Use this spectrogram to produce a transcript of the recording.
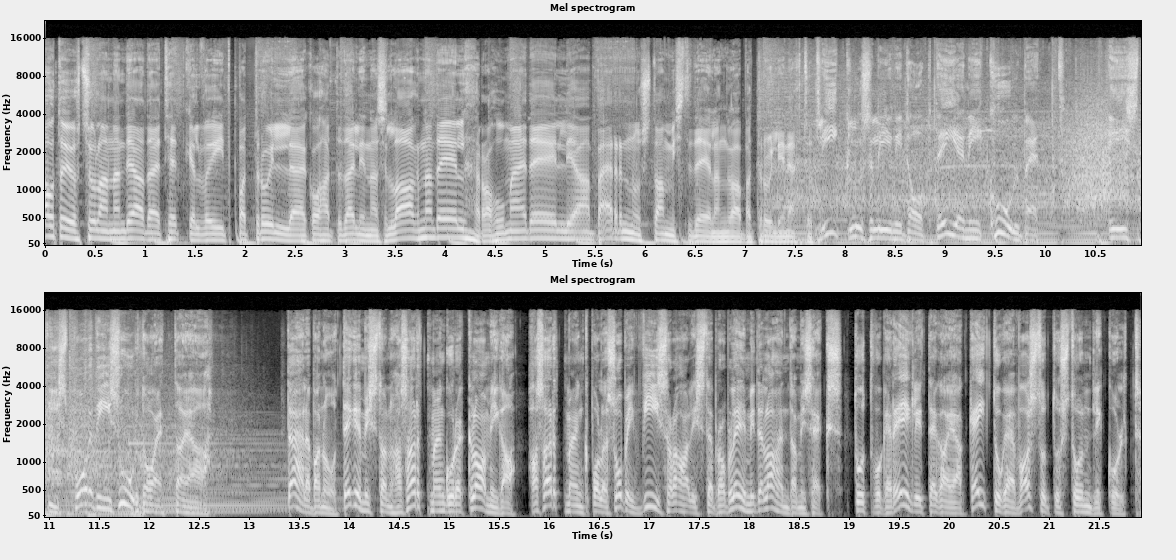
autojuht sulle annan teada, et hetkel võid patrulle kohata Tallinnas Laagna teel, Rahumäe teel ja Pärnus Tammiste teel on ka patrulli nähtud. liiklusliini toob teieni Coolbet, Eesti spordi suurtoetaja tähelepanu, tegemist on hasartmängureklaamiga. hasartmäng pole sobiv viis rahaliste probleemide lahendamiseks. tutvuge reeglitega ja käituge vastutustundlikult.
